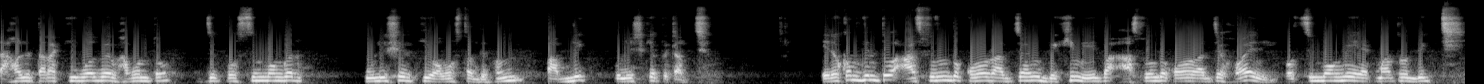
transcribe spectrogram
তাহলে তারা কি বলবে ভাবুন তো? যে পশ্চিমবঙ্গের পুলিশের কি অবস্থা? দেখুন, পাবলিক পুলিশকে পেটাচ্ছে। এরকম কিন্তু আজ পর্যন্ত কোনো রাজ্যে আমি দেখিনি বা আজ পর্যন্ত কোনো রাজ্যে হয়নি। পশ্চিমবঙ্গে একমাত্র দেখছি।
